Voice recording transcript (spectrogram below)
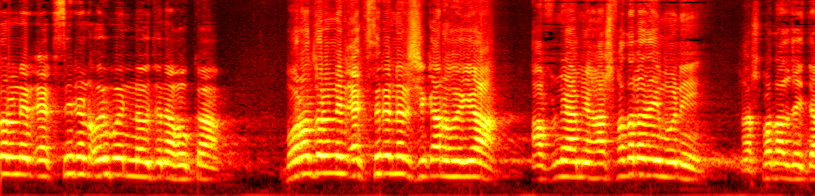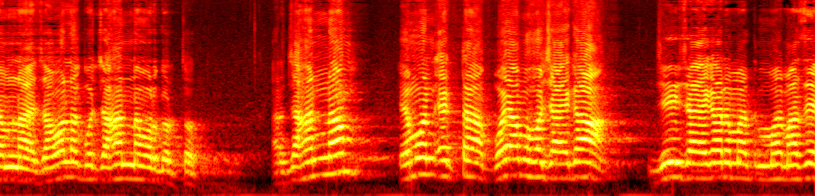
ধরনের অ্যাক্সিডেন্ট হইব না হইতে না হোকা বড় ধরনের অ্যাক্সিডেন্টের শিকার হইয়া আপনি আমি হাসপাতালে যাই মনি, হাসপাতাল যাইতাম না, যাওয়া লাগবো জাহান নামর গর্ত। আর জাহান্নাম এমন একটা ভয়াবহ জায়গা, যে জায়গার মাঝে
